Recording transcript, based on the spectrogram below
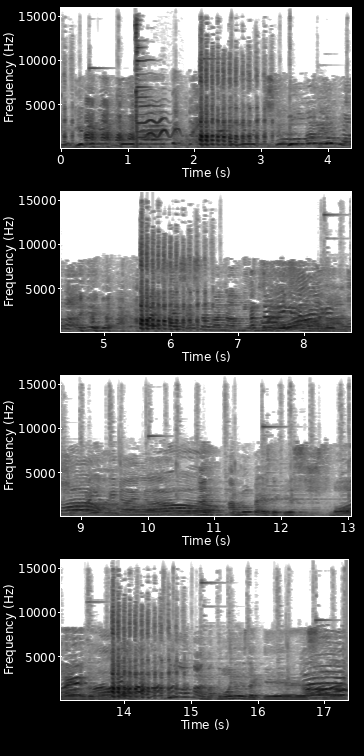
big. you sizes naman namin. Ang oh oh dami ang lupa is like this small, di ba? Di naman, but ngonyo is like this. Diba?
